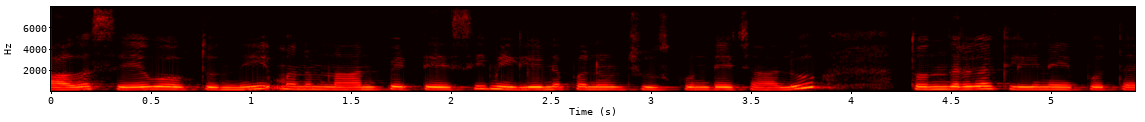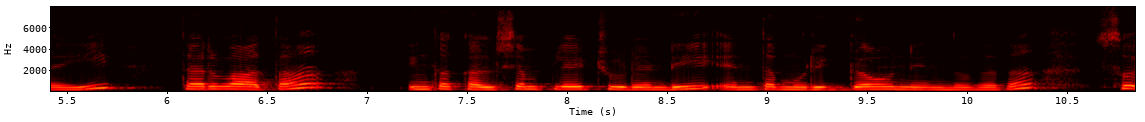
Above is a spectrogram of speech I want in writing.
బాగా సేవ్ అవుతుంది. మనం నానపెట్టేసి మిగిలిన పనులు చూసుకుంటే చాలు. తొందరగా క్లీన్ అయిపోతాయి. తర్వాత ఇంకా కల్షం ప్లేట్ చూడండి. ఎంత మురిగ్గా ఉండిందో కదా. సో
